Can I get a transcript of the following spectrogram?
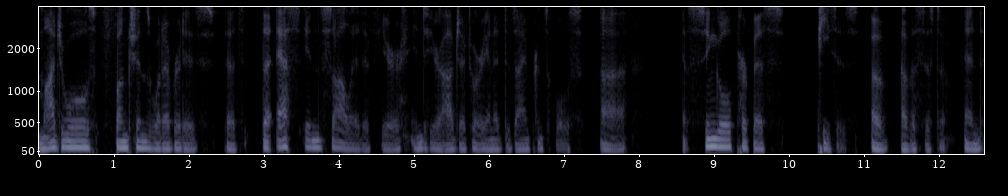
modules, functions, whatever it is. It's the S in solid if you're into your object oriented design principles. Uh, you know, single purpose pieces of of a system and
